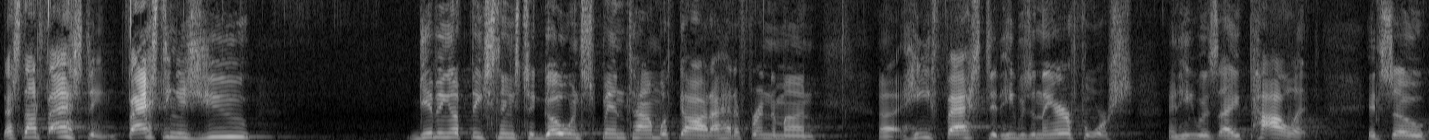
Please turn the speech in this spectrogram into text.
That's not fasting. Fasting is you giving up these things to go and spend time with God. I had a friend of mine, uh, he fasted, he was in the Air Force, and he was a pilot. And so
